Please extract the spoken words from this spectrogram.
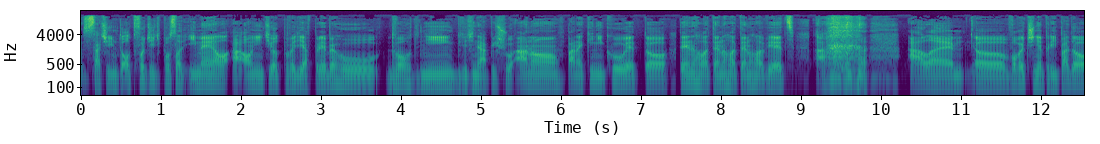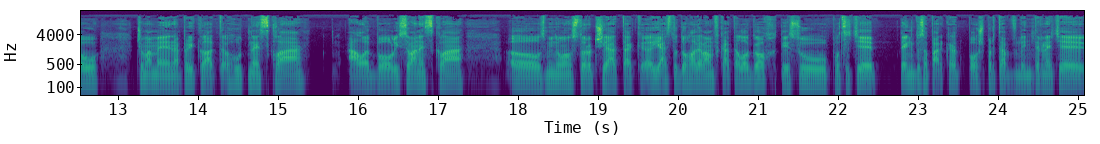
stačí im to odfotiť, poslať e-mail a oni ti odpovedia v priebehu dvoch dní, kde ti napíšu, áno, pane Kiniku, je to tenhle, tenhle, tenhle vec. A, ale uh, vo väčšine prípadov, čo máme napríklad hutné sklá, alebo lisované sklá, z minulého storočia, tak ja si to dohľadávam v katalógoch. Tie sú v podstate ten, kto sa párkrát pošprta v internete,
